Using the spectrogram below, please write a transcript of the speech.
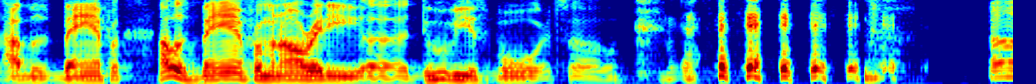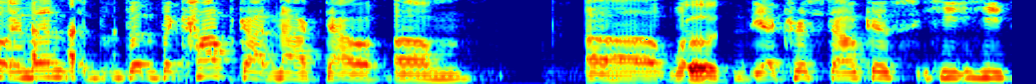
I was banned from I was banned from an already uh, dubious board. So. oh, and then the the cop got knocked out. Um, uh, what, Good. Yeah, Chris Daukaus. He he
